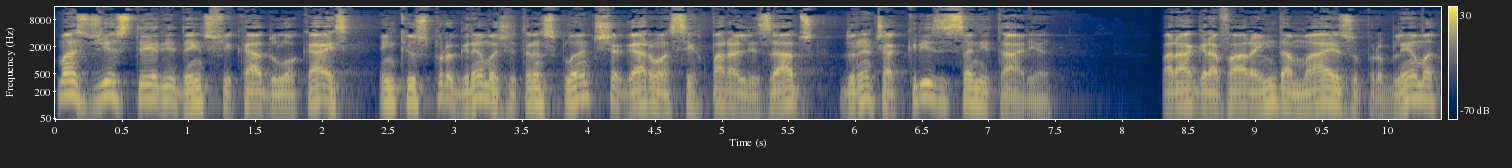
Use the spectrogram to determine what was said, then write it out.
mas diz ter identificado locais em que os programas de transplante chegaram a ser paralisados durante a crise sanitária. Para agravar ainda mais o problema,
